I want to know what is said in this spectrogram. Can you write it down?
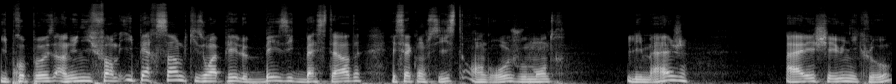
Ils proposent un uniforme hyper simple qu'ils ont appelé le Basic Bastard. Et ça consiste, en gros, je vous montre l'image, à aller chez Uniqlo.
